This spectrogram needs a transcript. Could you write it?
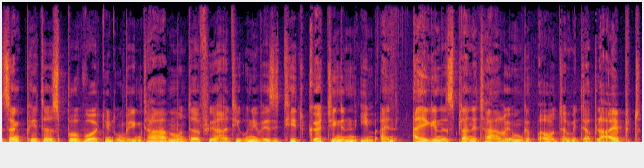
St. Petersburg wollten ihn unbedingt haben und dafür hat die Universität Göttingen ihm ein eigenes Planetarium gebaut, damit er bleibt.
